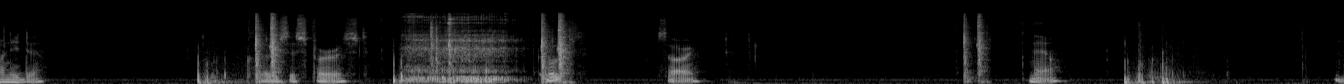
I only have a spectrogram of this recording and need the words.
I need to close this first. Oops. Sorry. Now. Hmm.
